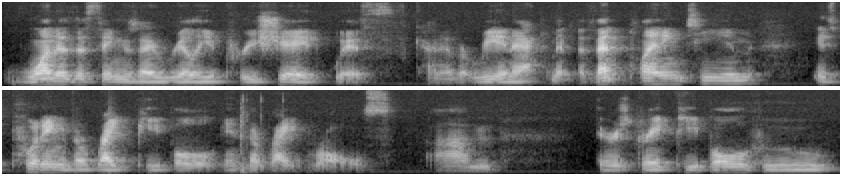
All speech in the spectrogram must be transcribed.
One of the things I really appreciate with kind of a reenactment event planning team is putting the right people in the right roles. Um, there's great people who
